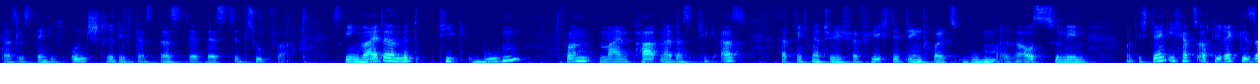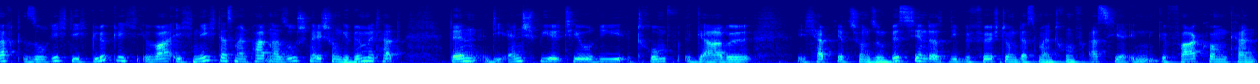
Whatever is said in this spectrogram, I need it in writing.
Das ist, denke ich, unstrittig, dass das der beste Zug war. Es ging weiter mit Pik Buben von meinem Partner, das Pik Ass, hat mich natürlich verpflichtet, den Kreuz Buben rauszunehmen, und ich denke, ich habe es auch direkt gesagt, so richtig glücklich war ich nicht, dass mein Partner so schnell schon gewimmelt hat, denn die Endspieltheorie Trumpf Gabel, ich habe jetzt schon so ein bisschen die Befürchtung, dass mein Trumpf Ass hier in Gefahr kommen kann.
